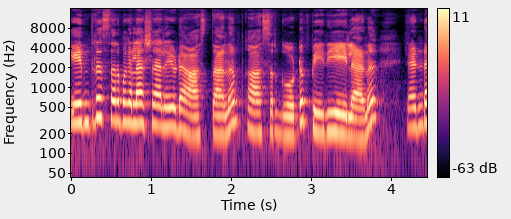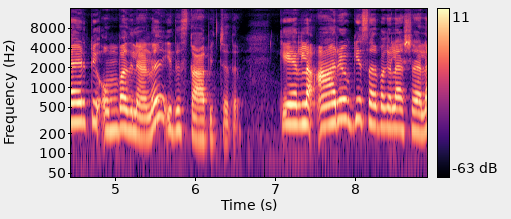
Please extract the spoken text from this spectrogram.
കേന്ദ്ര സർവകലാശാലയുടെ ആസ്ഥാനം കാസർഗോഡ് പെരിയയിലാണ്. രണ്ടായിരത്തി ഒമ്പതിലാണ് ഇത് സ്ഥാപിച്ചത്. കേരള ആരോഗ്യ സർവകലാശാല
